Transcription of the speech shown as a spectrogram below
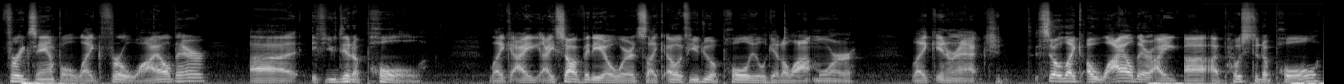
For example, like for a while there, uh, if you did a poll, like I, I saw a video where it's like, oh, if you do a poll, you'll get a lot more like interaction. So like a while there, I uh, I posted a poll,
